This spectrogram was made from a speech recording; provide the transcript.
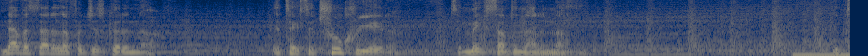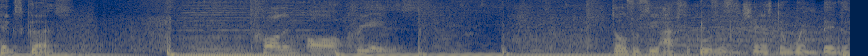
Never settling for just good enough. It takes a true creator to make something out of nothing. It takes guts. Calling all creators. Those who see obstacles as a chance to win bigger.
